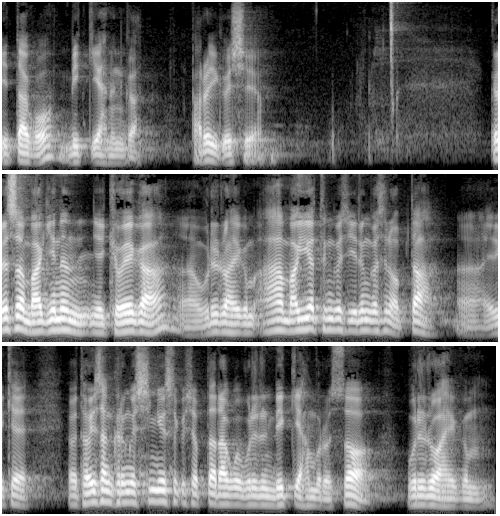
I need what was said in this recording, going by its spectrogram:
있다고 믿게 하는 것 바로 이것이에요. 그래서 마귀는 교회가 어, 우리로 하여금 아 마귀 같은 것이 이런 것은 없다 아, 이렇게 더 이상 그런 거 신경 쓸 것이 없다라고 우리를 믿게 함으로써 우리로 하여금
